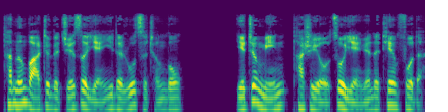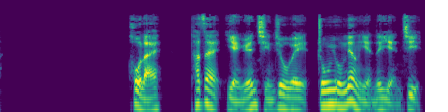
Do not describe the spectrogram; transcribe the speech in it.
他能把这个角色演绎的如此成功，也证明他是有做演员的天赋的。后来他在《演员请就位》中用亮眼的演技，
